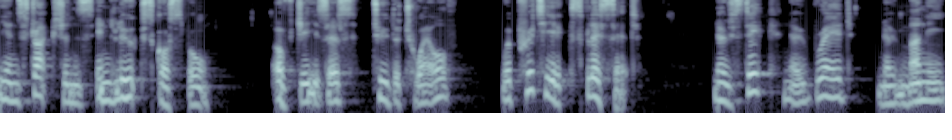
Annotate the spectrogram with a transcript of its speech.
The instructions in Luke's Gospel of Jesus to the twelve were pretty explicit no stick, no bread, no money.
